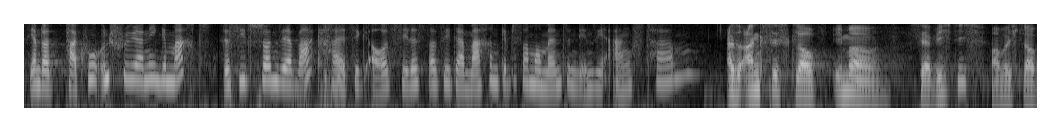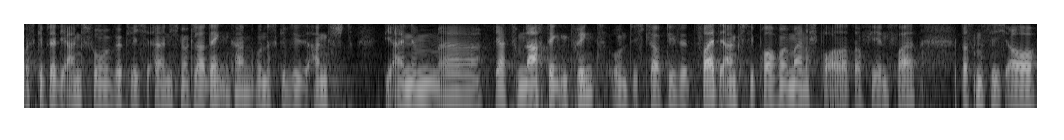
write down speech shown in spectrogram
Sie haben dort Parkour und Freerunning gemacht. Das sieht schon sehr waghalsig aus, vieles, was Sie da machen. Gibt es auch Momente, in denen Sie Angst haben? Also Angst ist, glaube ich, immer sehr wichtig, aber ich glaube, es gibt ja die Angst, wo man wirklich äh, nicht mehr klar denken kann und es gibt diese Angst, die einem äh, ja, zum Nachdenken bringt und ich glaube, diese zweite Angst, die braucht man in meiner Sportart auf jeden Fall, dass man sich auch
